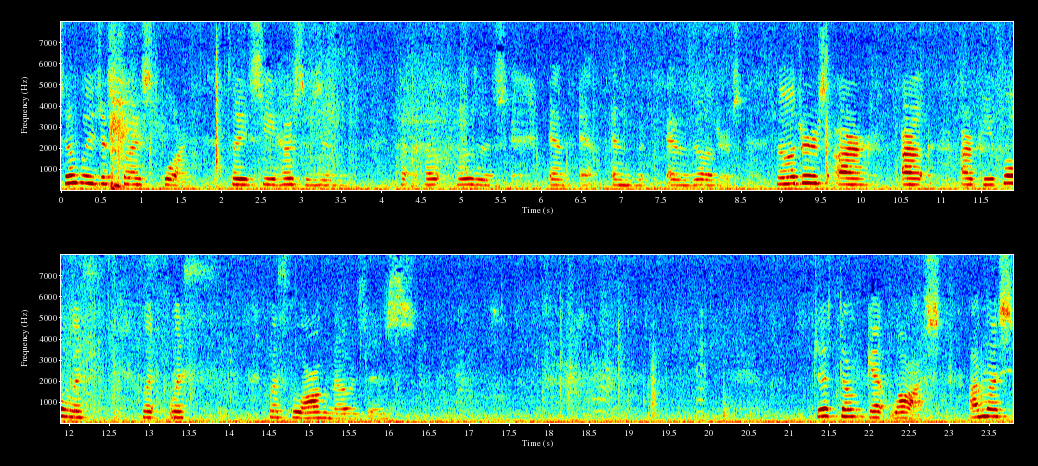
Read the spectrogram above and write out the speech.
Simply just by exploring. You see houses and houses and, and and and villagers. Villagers are are are people with with with with long noses. Just don't get lost unless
